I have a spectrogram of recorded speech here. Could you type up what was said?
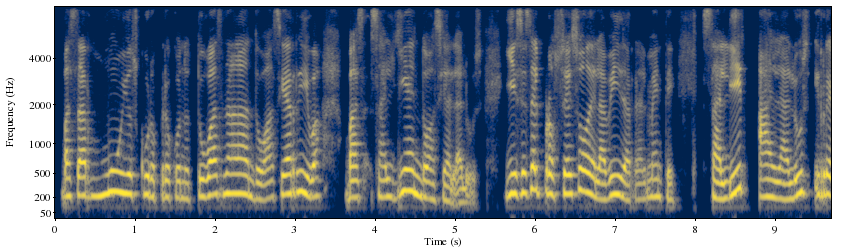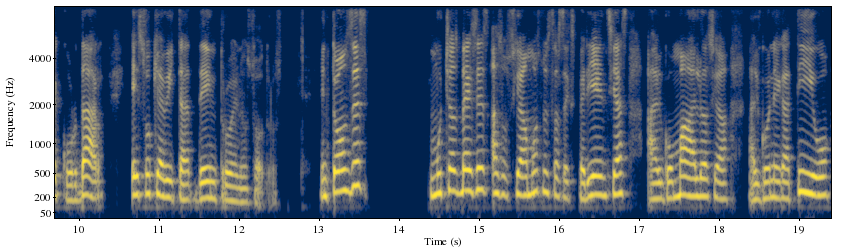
va a estar muy oscuro, pero cuando tú vas nadando hacia arriba, vas saliendo hacia la luz. Y ese es el proceso de la vida realmente, salir a la luz y recordar eso que habita dentro de nosotros. Entonces, Muchas veces asociamos nuestras experiencias a algo malo, hacia algo negativo,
